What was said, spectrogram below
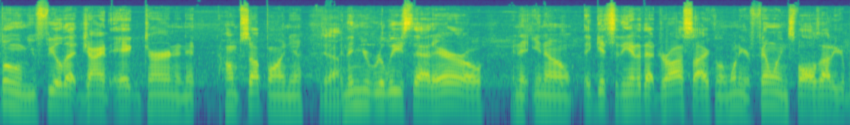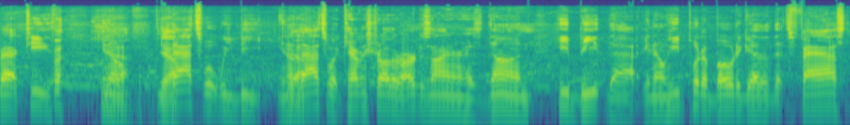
boom, you feel that giant egg turn and it humps up on you. Yeah. And then you release that arrow and it, you know, it gets to the end of that draw cycle and one of your fillings falls out of your back teeth. You know, Yeah, yeah. that's what we beat. You know, that's what Kevin Strother, our designer, has done. He beat that. You know, he put a bow together that's fast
